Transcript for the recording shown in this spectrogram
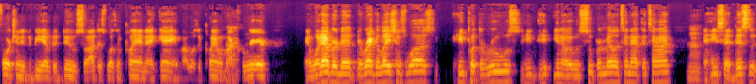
fortunate to be able to do. So I just wasn't playing that game. I wasn't playing with my right. career and whatever the, the regulations was, he put the rules. He, he, you know, it was super militant at the time, mm. and he said, "This is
